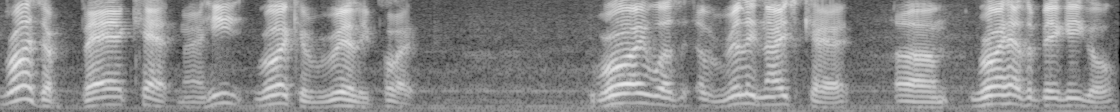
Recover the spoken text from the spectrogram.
Roy's a bad cat, man. He Roy can really play. Roy was a really nice cat. Um, Roy has a big ego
